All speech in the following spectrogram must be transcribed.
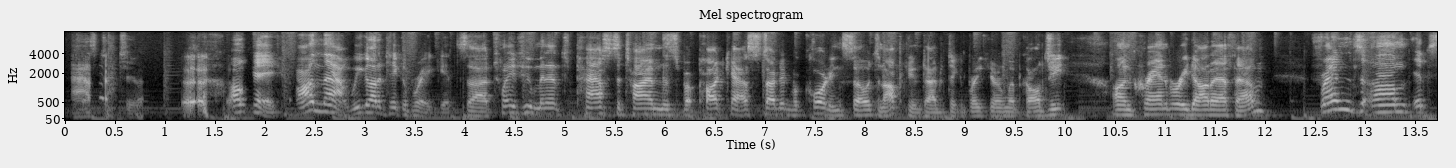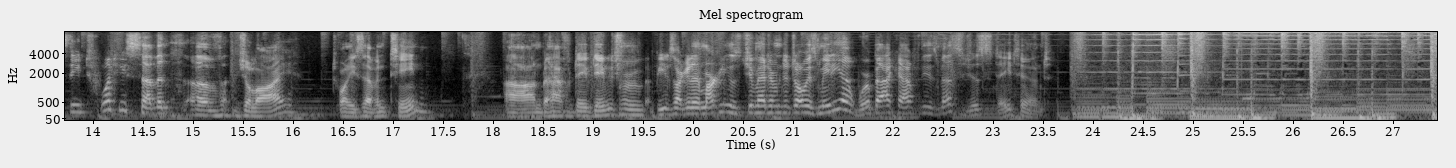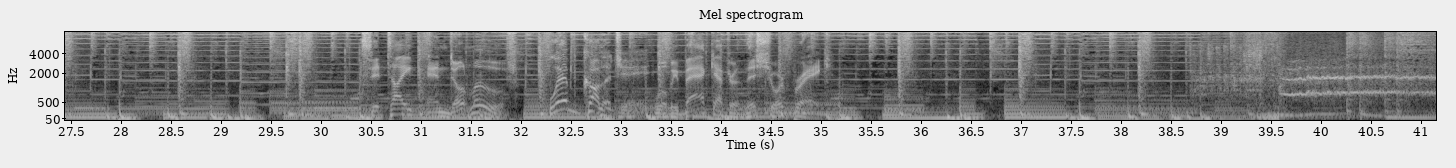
asked it to. Okay, on that, we got to take a break. It's uh, 22 minutes past the time this podcast started recording, so it's an opportune time to take a break here on Webcology on cranberry.fm. Friends, um, it's the 27th of July, 2017. Uh, on behalf of Dave Davies from Beanstalk Internet Marketing, this is Jim Hedger from Always Media. We're back after these messages. Stay tuned. Sit tight and don't move. Webcology. We'll be back after this short break.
